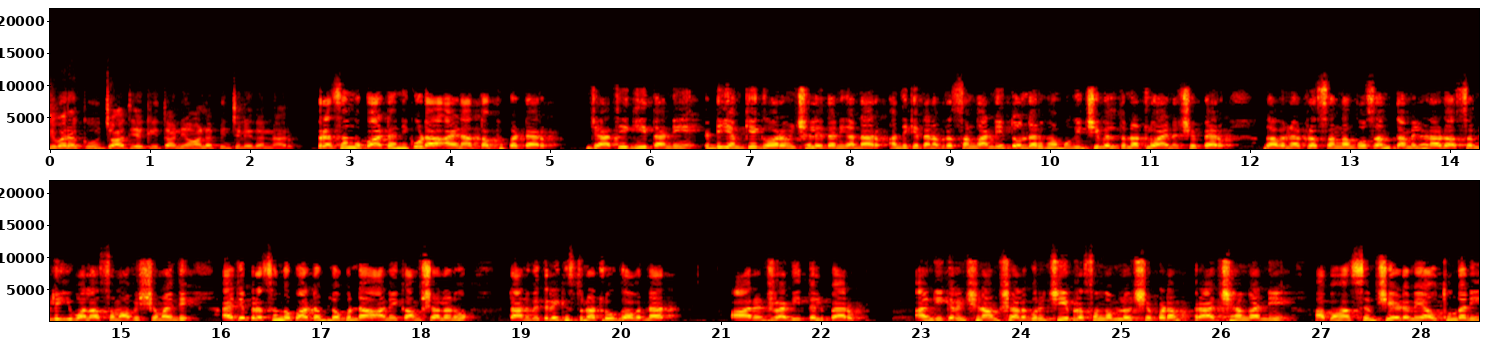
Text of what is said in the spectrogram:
చివరకు జాతీయ గీతాన్ని ఆలపించలేదన్నారు. ప్రసంగ పాఠాన్ని కూడా ఆయన తప్పుపట్టారు. జాతీయ గీతాన్ని డిఎంకే గౌరవించలేదని అన్నారు. అందుకే తన ప్రసంగాన్ని తొందరగా ముగించి వెళ్తున్నట్లు ఆయన చెప్పారు. గవర్నర్ ప్రసంగం కోసం తమిళనాడు అసెంబ్లీ ఇవాళ సమావేశమైంది. అయితే ప్రసంగ పాఠంలో ఉన్న అనేక అంశాలను తాను వ్యతిరేకిస్తున్నట్లు గవర్నర్ ఆర్ఎన్ రవి తెలిపారు. అంగీకరించిన అంశాల గురించి ప్రసంగంలో చెప్పడం రాజ్యాంగాన్ని అపహాస్యం చేయడమే అవుతుందని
